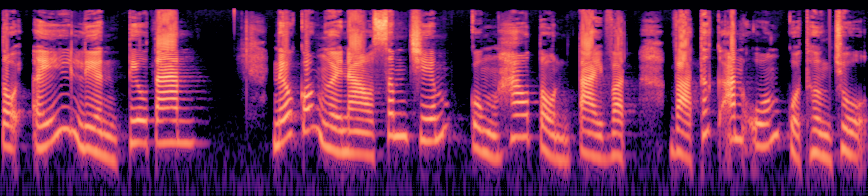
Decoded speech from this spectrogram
tội ấy liền tiêu tan. Nếu có người nào xâm chiếm cùng hao tổn tài vật và thức ăn uống của thường trụ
